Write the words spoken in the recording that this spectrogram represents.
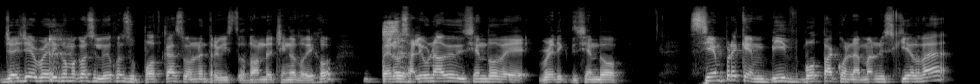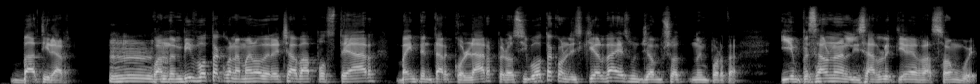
JJ eh, Reddick, no me acuerdo si lo dijo en su podcast o en una entrevista, dónde chingas lo dijo, pero salió un audio diciendo de Reddick diciendo: Siempre que Embiid vota con la mano izquierda, va a tirar. Cuando Embiid vota con la mano derecha, va a postear, va a intentar colar, pero si vota con la izquierda, es un jump shot, no importa. Y empezaron a analizarlo y tiene razón, güey.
